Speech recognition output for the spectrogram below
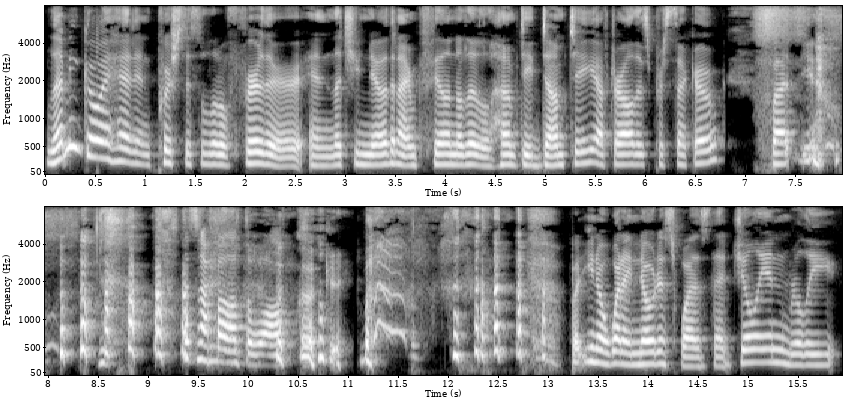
Let me go ahead and push this a little further and let you know that I'm feeling a little Humpty Dumpty after all this Prosecco. But, you know. Let's not fall off the wall. okay. but you know what I noticed was that Gillian really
